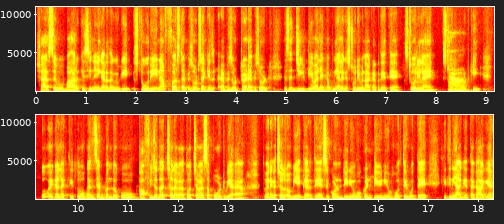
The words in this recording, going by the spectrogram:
शायद से वो बाहर किसी ने नहीं करा था क्योंकि स्टोरी ना first episode second episode third episode जैसे जीटीए वाले एक अपनी अलग स्टोरी बनाकर देते हैं। स्टोरी लाइन स्टोरी। मोड की तो वो एक अलग थी। तो वो कंसेप्ट बंदों को काफ़ी ज़्यादा अच्छा लगा तो अच्छा खासा सपोर्ट भी आया। तो मैंने कहा चलो अब ये करते हैं ऐसे कंटिन्यू वो कंटिन्यू होते होते इतनी आगे तक आ गया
